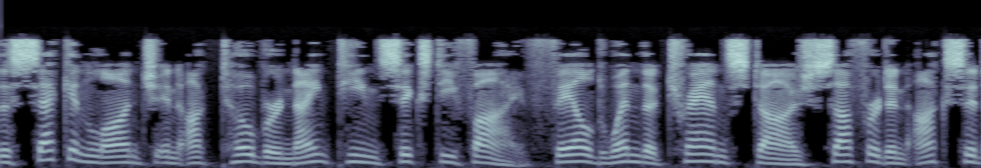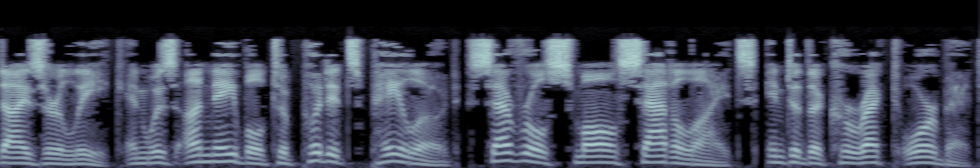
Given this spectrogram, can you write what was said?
The second launch in October 1965 failed when the Trans-Stage suffered an oxidizer leak and was unable to put its payload several small satellites into the correct orbit.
